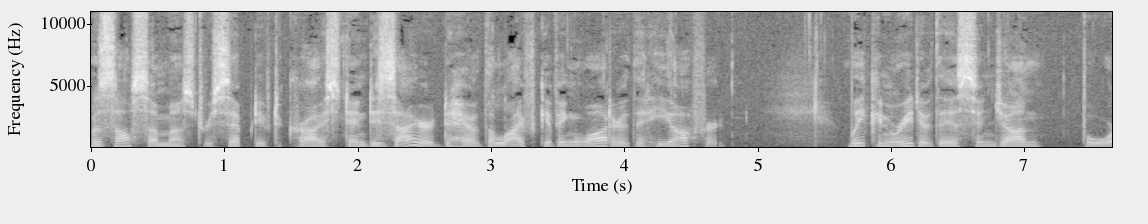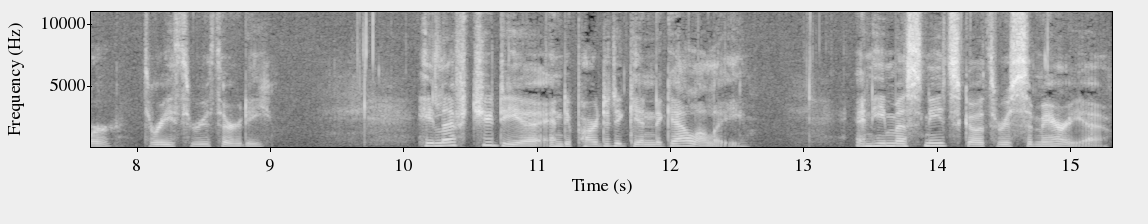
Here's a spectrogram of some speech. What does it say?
was also most receptive to Christ and desired to have the life giving water that he offered. We can read of this in John 4 3 through 30. He left Judea and departed again to Galilee, and he must needs go through Samaria.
